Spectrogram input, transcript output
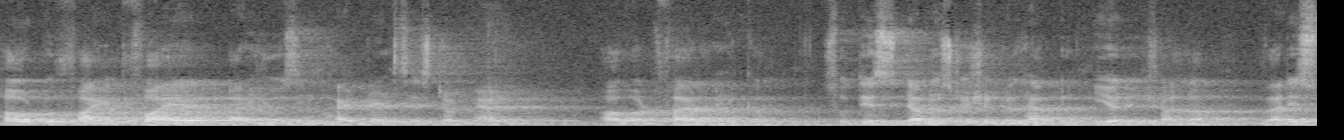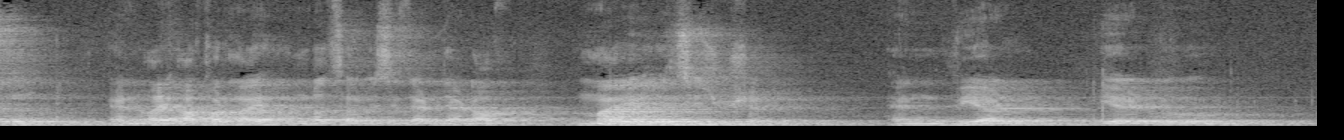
how to fight fire by using hydrant system and our fire vehicle. So this demonstration will happen here inshallah very soon. And I offer my humble services at that of my institution. And we are here to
